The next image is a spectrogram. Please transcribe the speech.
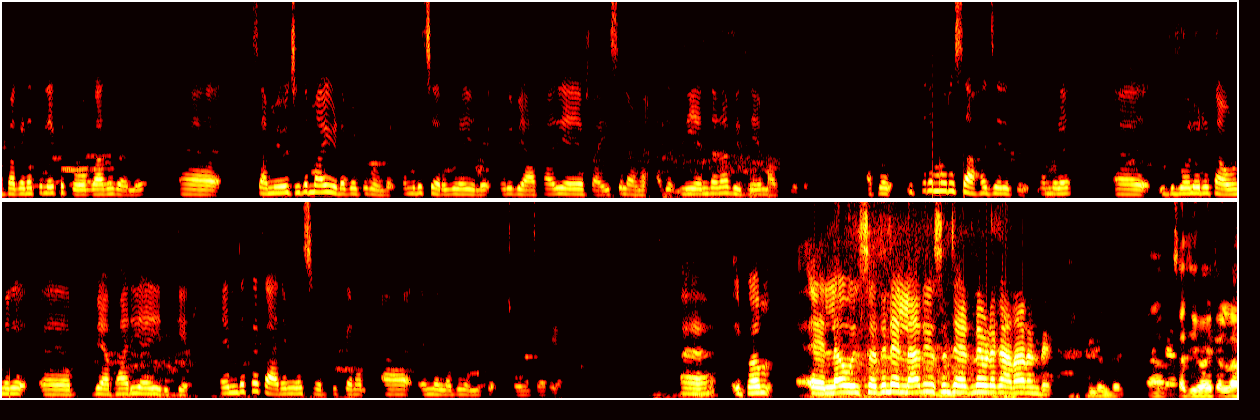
അപകടത്തിലേക്ക് പോകാതെ തന്നെ സംയോജിതമായി ഇടപെട്ടുകൊണ്ട് നമ്മുടെ ചെറുപുഴയിലെ ഒരു വ്യാപാരിയായ ഫൈസലാണ് അത് നിയന്ത്രണ വിധേയമാക്കിയത്. അപ്പോൾ ഇത്തരമൊരു സാഹചര്യത്തിൽ നമ്മൾ ഇതുപോലൊരു ടൗണിൽ വ്യാപാരിയായി ഇരിക്കെ എന്തൊക്കെ കാര്യങ്ങൾ ശ്രദ്ധിക്കണം എന്നുള്ളത് നമുക്ക് ചോദിച്ചറിയാം. ഇപ്പം എല്ലാ ഉത്സവത്തിന്റെ എല്ലാ ദിവസവും ചേട്ടനെ ഇവിടെ കാണാറുണ്ട്. സജീവമായിട്ട് എല്ലാ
